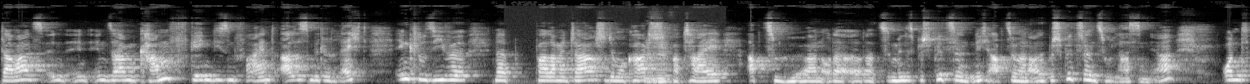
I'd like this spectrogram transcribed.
damals in, in, in seinem Kampf gegen diesen Feind alles mittelrecht, inklusive einer parlamentarische demokratische mhm. Partei abzuhören oder, oder zumindest bespitzeln, nicht abzuhören, aber bespitzeln zu lassen, ja. Und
